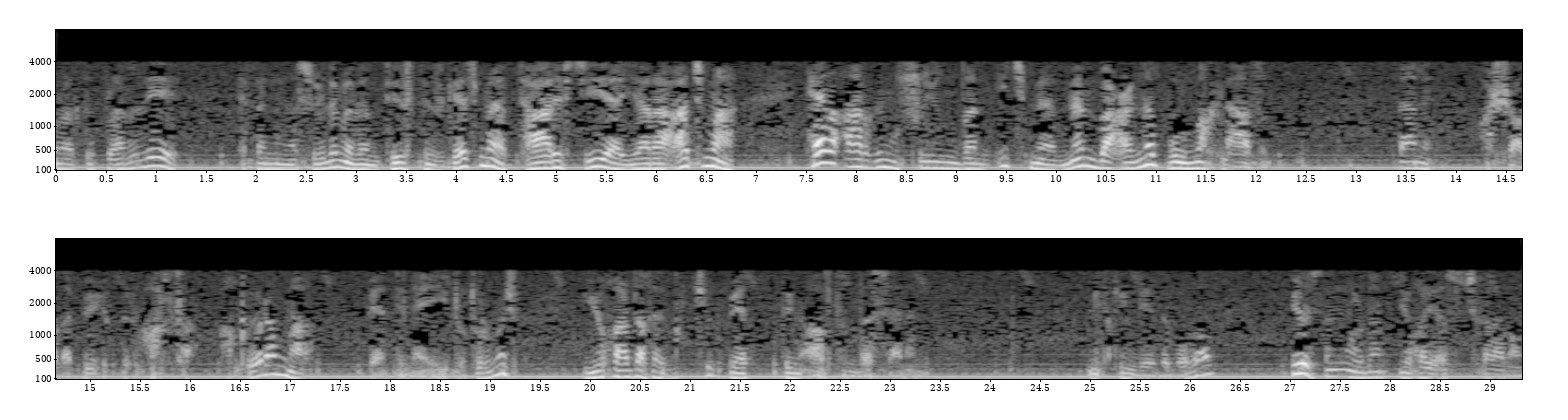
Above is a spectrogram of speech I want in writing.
Ona kıpradı değil. Efendime söylemeden tiz tiz geçme. Tarifçiye yara açma. Her argın suyundan içme. Menbaını bulmak lazım. Yani aşağıda büyük bir arsa akıyor ama bendine iyi tutulmuş. Yukarıdaki küçük bendin altında senin bitkin dedi babam. Diyorsun oradan yukarıya su çıkaramam,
